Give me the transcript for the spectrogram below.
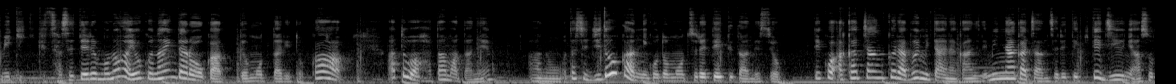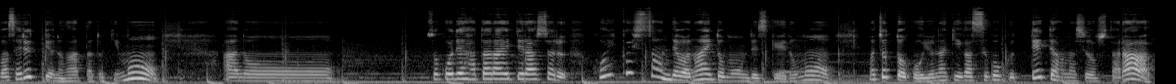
見聞きさせてるものが良くないんだろうかって思ったりとかあとははたまたねあの私児童館に子供を連れて行ってたんですよ。でこう赤ちゃんクラブみたいな感じでみんな赤ちゃん連れてきて自由に遊ばせるっていうのがあった時もあのー、そこで働いてらっしゃる保育士さんではないと思うんですけれども、まあ、ちょっとこう夜泣きがすごくってって話をしたら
